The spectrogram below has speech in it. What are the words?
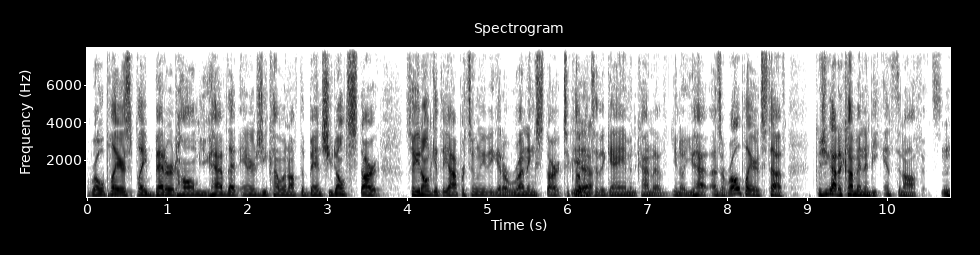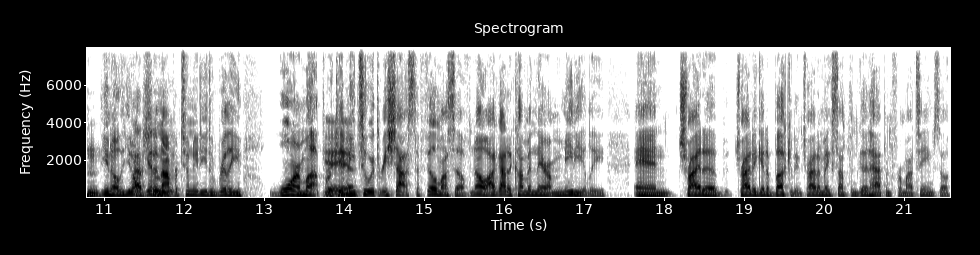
role players play better at home. You have that energy coming off the bench. You don't start, so you don't get the opportunity to get a running start to come Yeah. into the game and kind of, you know, you have as a role player, it's tough because you got to come in and be instant offense. Mhm. You know, you don't get an opportunity to really warm up or Yeah, give me two or three shots to fill myself. No, I got to come in there immediately and try to try to get a bucket and try to make something good happen for my team. So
